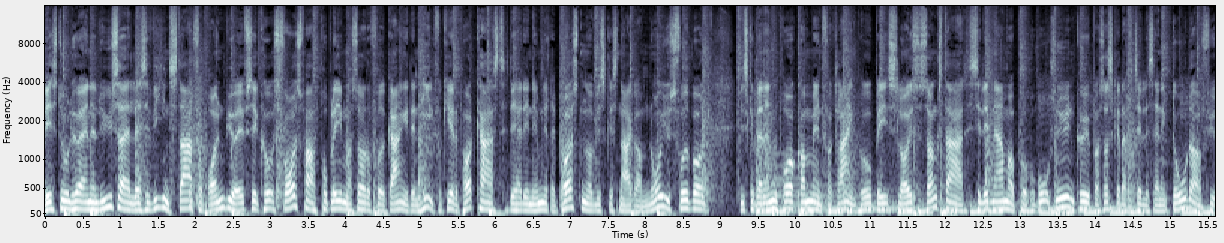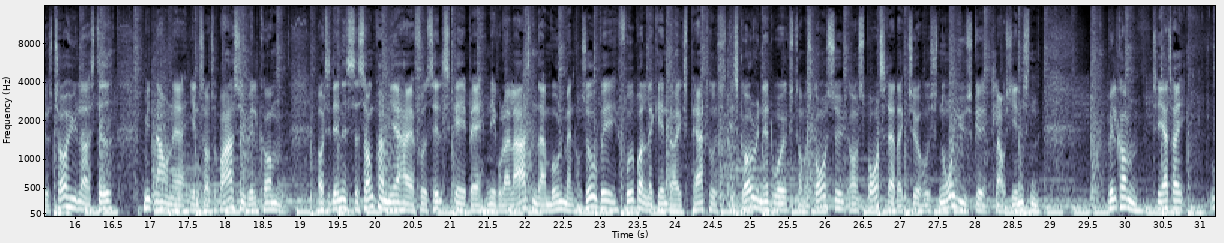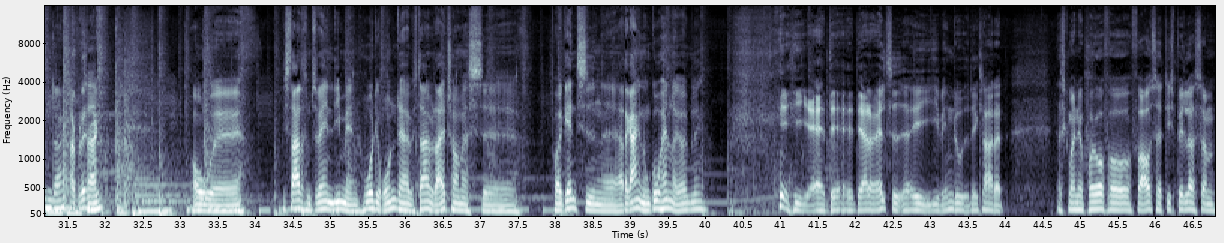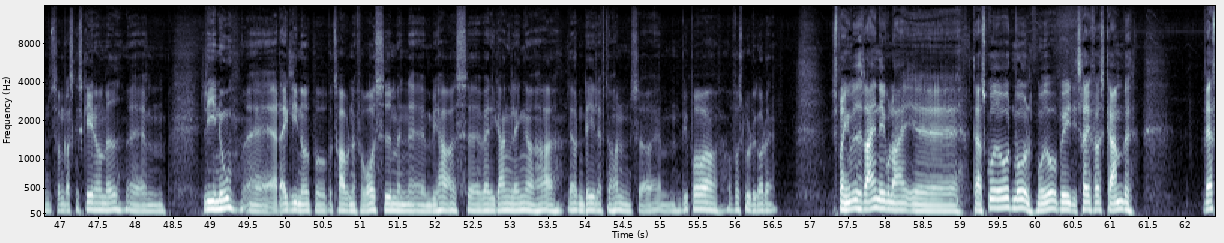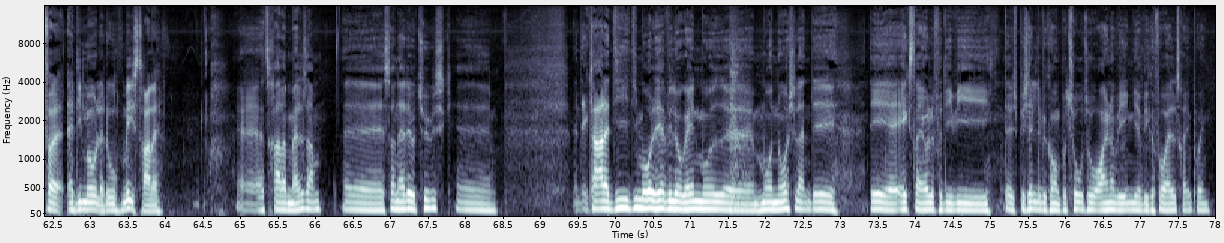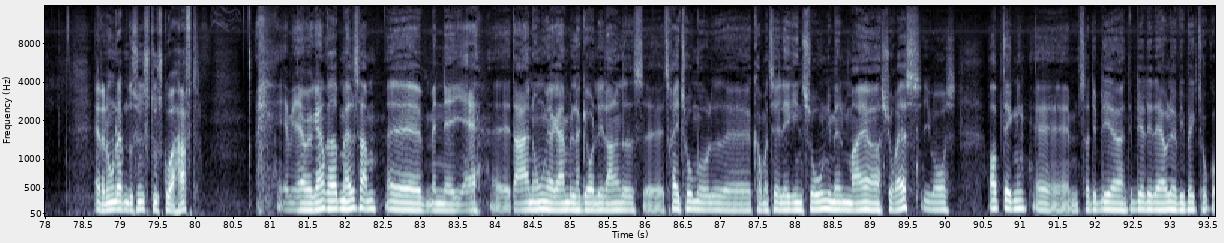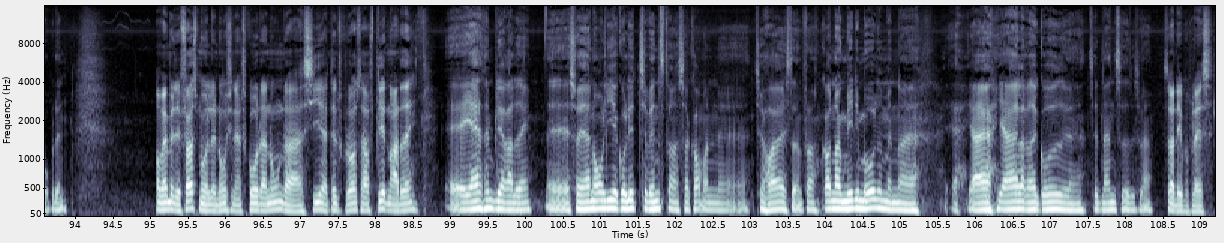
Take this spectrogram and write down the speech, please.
Hvis du vil høre analyser af Lasse Wiens start for Brøndby og FCK's forsvarsproblemer, så har du fået gang i den helt forkerte podcast. Det her det er nemlig Reposten, hvor vi skal snakke om nordjysk fodbold. Vi skal blandt andet prøve at komme med en forklaring på OB's sløje sæsonstart, se lidt nærmere på Hobros nye indkøb, og så skal der fortælles anekdoter og fyres tårhylder afsted. Mit navn er Jens Otto Barsø, velkommen. Og til denne sæsonpremiere har jeg fået selskab af Nikolaj Larsen, der er målmand hos OB, fodboldlegend og ekspert hos Discovery Networks, Thomas Gårdsø og sportsredaktør hos Nordjyske, Claus Jensen. Velkommen til jer tre. Tusind tak. Tak for det. Tak. Og øh, vi starter som sædvanligt lige med en hurtig runde her. Vi starter med dig, Thomas. Øh, på agentsiden, øh, er der gang i nogle gode handler i øjeblikket? ja, det, det er der jo altid her i, i vinduet. Det er klart, at der skal man jo prøve at få, få afsat de spillere, som, som der skal ske noget med. Øhm, lige nu øh, er der ikke lige noget på, på trapperne fra vores side, men øh, vi har også øh, været i gang længe og har lavet en del efterhånden, så øh, vi prøver at få sluttet godt af. Springer videre til dig, Nikolaj. Øh, der er scoret otte mål mod OB i de tre første kampe. Hvad for er de mål, er du mest træt af? Jeg er træt af dem alle sammen. Øh, sådan er det jo typisk. Øh, men det er klart, at de, de mål her, vi lukker ind mod, øh, mod Nordsjælland, det, det er ekstra ærgerligt, fordi vi, det er specielt, at vi kommer på 2-2, øjner vi egentlig, at vi kan få alle tre point. Er der nogen af dem, du synes, du skulle have haft? Jamen, jeg vil gerne redde dem alle sammen, øh, men øh, ja, øh, der er nogen, jeg gerne vil have gjort lidt anderledes. Øh, 3-2-målet øh, kommer til at ligge i en zone imellem mig og Jures i vores opdækning, øh, så det bliver, det bliver lidt ærgerligt, at vi begge to går på den. Og hvad med det første mål, der Nordsjælland scorer? Der er nogen, der siger, at den skulle du også have haft. Bliver den rettet af? Øh, ja, den bliver rettet af. Øh, så jeg når lige at gå lidt til venstre, og så kommer den øh, til højre i stedet for. Godt nok midt i målet, men øh, ja, jeg, er, jeg er allerede gået øh, til den anden side, desværre. Så er det på plads.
